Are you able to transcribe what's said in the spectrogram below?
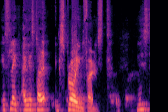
it's like I start exploring first. And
